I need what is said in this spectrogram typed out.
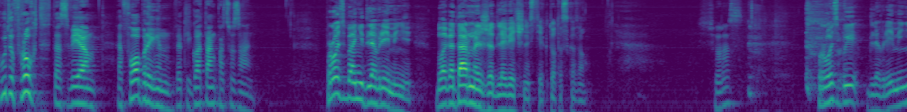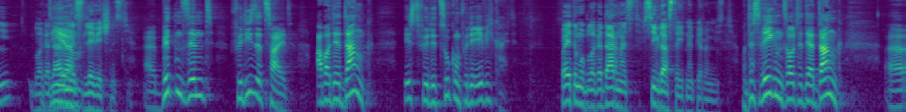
gute Frucht, dass wir hervorbringen, wirklich Gott dankbar zu sein. Просьбы они для времени, благодарность же для вечности, кто-то сказал. Еще раз. Просьбы для времени, благодарность для вечности. Äh, Bitten sind für diese Zeit, aber der Dank ist für die Zukunft, für die Ewigkeit. Поэтому благодарность всегда стоит на первом месте. Und deswegen sollte der Dank äh,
